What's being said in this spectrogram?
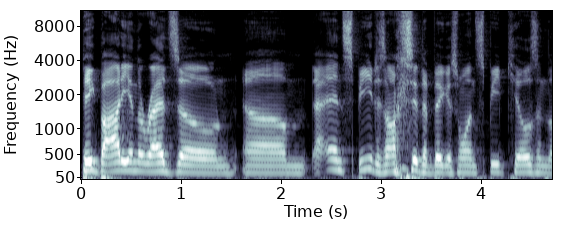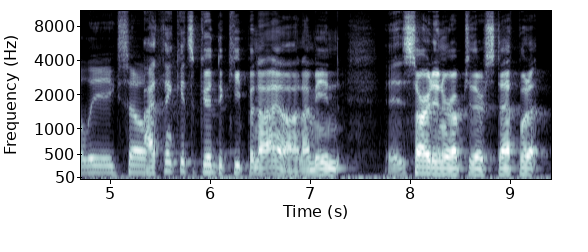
big body in the red zone, um, and speed is honestly the biggest one. Speed kills in the league. So I think it's good to keep an eye on. I mean, sorry to interrupt you there, Steph, but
